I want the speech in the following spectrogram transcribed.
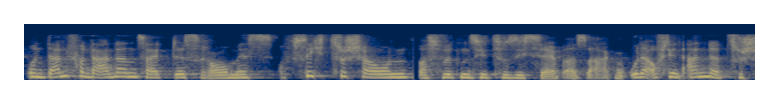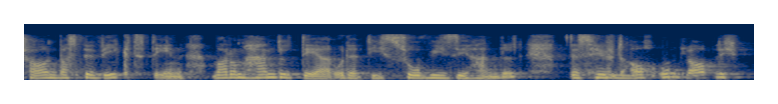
und dann von der anderen Seite des Raumes auf sich zu schauen, was würden Sie zu sich selber sagen? Oder auf den anderen zu schauen, was bewegt den? Warum handelt der oder die so, wie sie handelt? Das hilft mhm. auch unglaublich,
